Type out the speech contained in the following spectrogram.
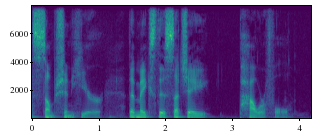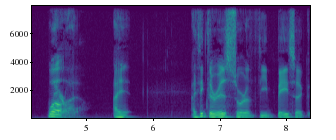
assumption here that makes this such a powerful Well, parable? I I think there is sort of the basic,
